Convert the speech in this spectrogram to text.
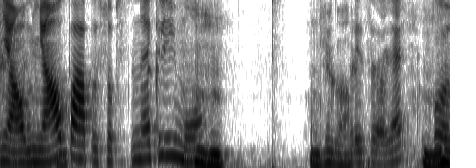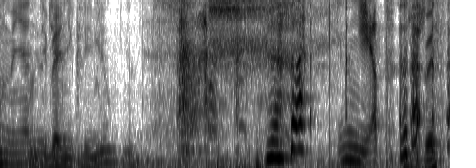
Не, а у меня у папы собственное клеймо. Мгм. Нифига. Представляете, какой он меня Он любит? тебя не клеймил? Нет? Жесть.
